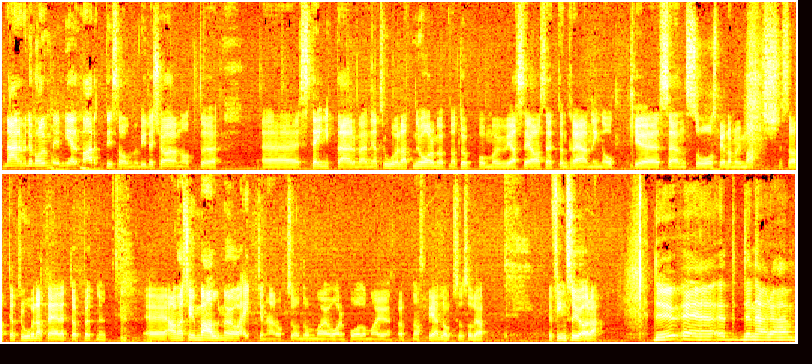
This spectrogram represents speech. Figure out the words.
Nej, men det var mer Marti som ville köra något eh, stängt där. Men jag tror väl att nu har de öppnat upp och vi har, jag har sett en träning och eh, sen så spelar de ju match. Så att jag tror väl att det är rätt öppet nu. Eh, annars är ju Malmö och Häcken här också. De har ju varit på. De har ju öppnat spel också. Så det, det finns att göra. Du, eh, den här eh,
